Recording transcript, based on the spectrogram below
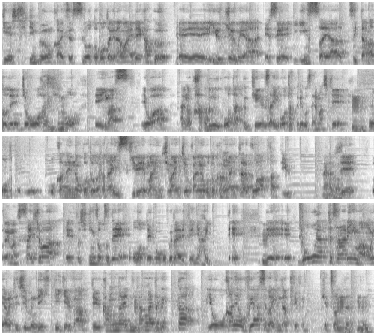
経新聞を解説する男という名前で、各、えー YouTube や SA、インスタや Twitter などで情報発信をしています。要は、あの株オタク、経済オタクでございまして、うんもう、お金のことが大好きで、毎日毎日お金のことを考えたらこうなったっていう。感じでございます。最初は、えっと新卒で大手広告代理店に入って、うんで、えどうやってサラリーマンを辞めて自分で生きていけるかなっていう考えに考えた結果、要はお金を増やせばいいんだっていうふうに結論になって、うんうん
